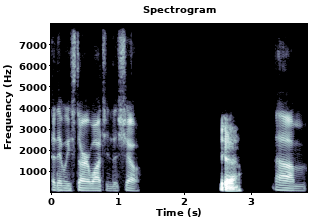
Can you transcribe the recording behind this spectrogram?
And then we started watching the show. Yeah. Um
